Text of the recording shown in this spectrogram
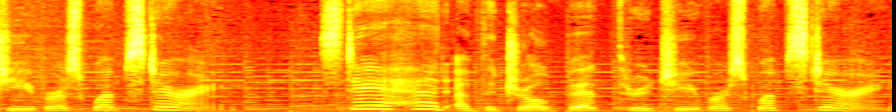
GVERSE Web Steering. Stay ahead of the drill bit through GVERSE Web Steering,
